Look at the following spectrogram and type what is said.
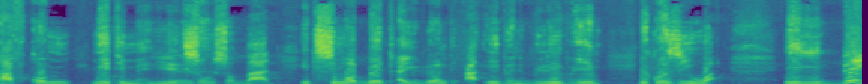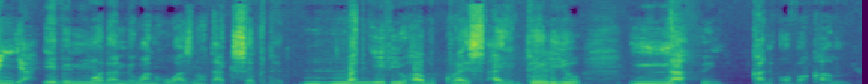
half commitment, Yes. it's also bad. It's more better you don't uh, even believe him because you are in danger even more than the one who has not accepted. Mm-hmm. But if you have Christ, I tell you, nothing can overcome you.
